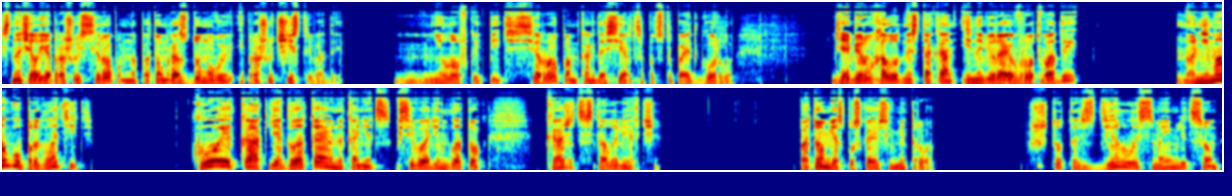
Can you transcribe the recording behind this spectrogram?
Сначала я прошу с сиропом, но потом раздумываю и прошу чистой воды. Неловко пить сиропом, когда сердце подступает к горлу. Я беру холодный стакан и набираю в рот воды, но не могу проглотить. Кое-как я глотаю, наконец, всего один глоток. Кажется, стало легче. Потом я спускаюсь в метро. Что-то сделалось с моим лицом.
